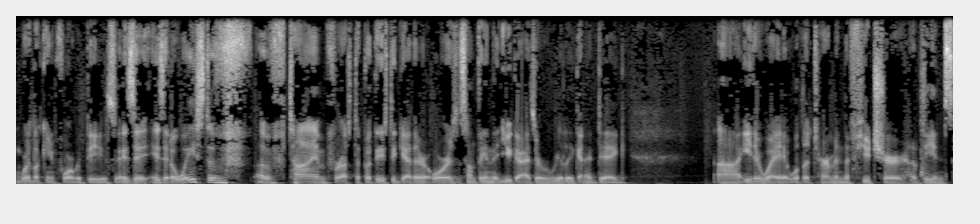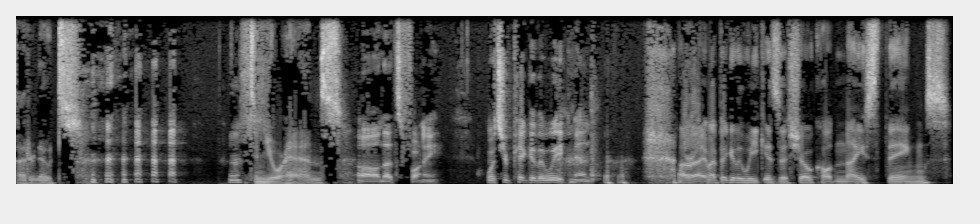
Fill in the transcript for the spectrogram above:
we're looking for with these. Is it is it a waste of of time for us to put these together, or is it something that you guys are really going to dig? Uh, either way, it will determine the future of the insider notes. it's in your hands. Oh, that's funny. What's your pick of the week, man? All right, my pick of the week is a show called Nice Things.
